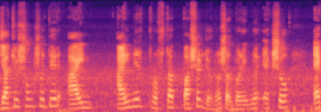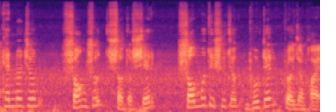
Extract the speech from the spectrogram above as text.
জাতীয় সংসদের আইন, আইনের প্রস্তাব পাশের জন্য সর্বনিম্ন একশো একান্ন জন সংসদ সদস্যের সম্মতিসূচক ভোটের প্রয়োজন হয়।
